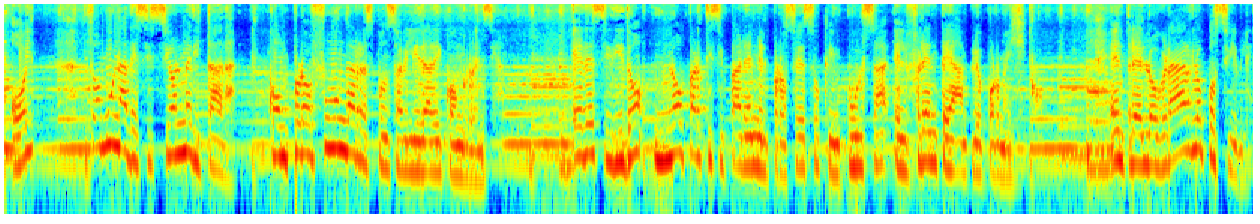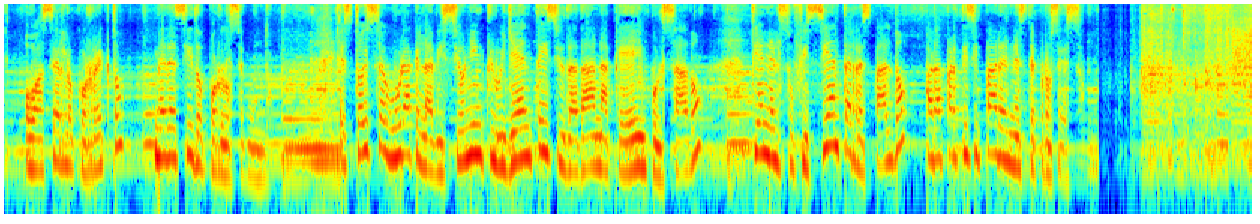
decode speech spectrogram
Hoy tomo una decisión meditada, con profunda responsabilidad y congruencia. He decidido no participar en el proceso que impulsa el Frente Amplio por México. Entre lograr lo posible o hacer lo correcto, me decido por lo segundo. Estoy segura que la visión incluyente y ciudadana que he impulsado tiene el suficiente respaldo para participar en este proceso.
